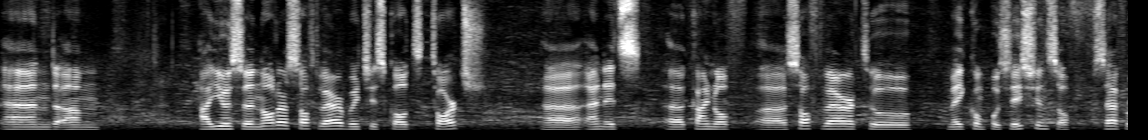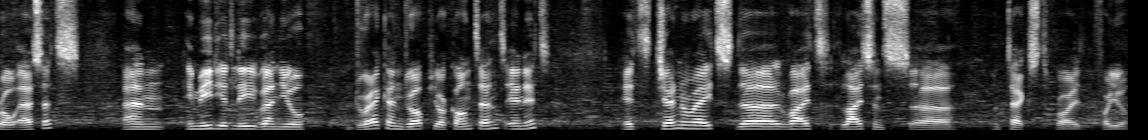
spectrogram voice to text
And um, I use another software which is called Torch, and it's a kind of uh, software to make compositions of several assets. And immediately when you drag and drop your content in it, it generates the right license uh, text for, it, for you.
